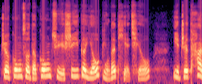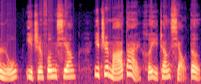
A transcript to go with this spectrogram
这工作的工具是一个有柄的铁球，一只炭炉，一只风箱，一只麻袋和一张小凳。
